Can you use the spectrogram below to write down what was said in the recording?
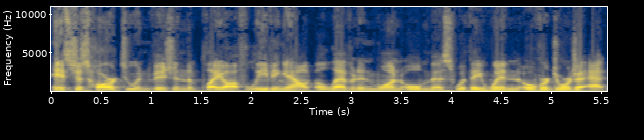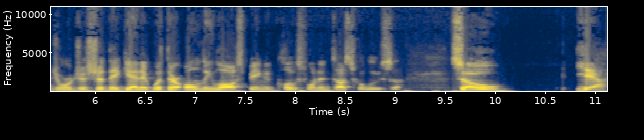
It's just hard to envision the playoff leaving out 11 and 1 Ole Miss with a win over Georgia at Georgia should they get it with their only loss being a close one in Tuscaloosa. So, yeah,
